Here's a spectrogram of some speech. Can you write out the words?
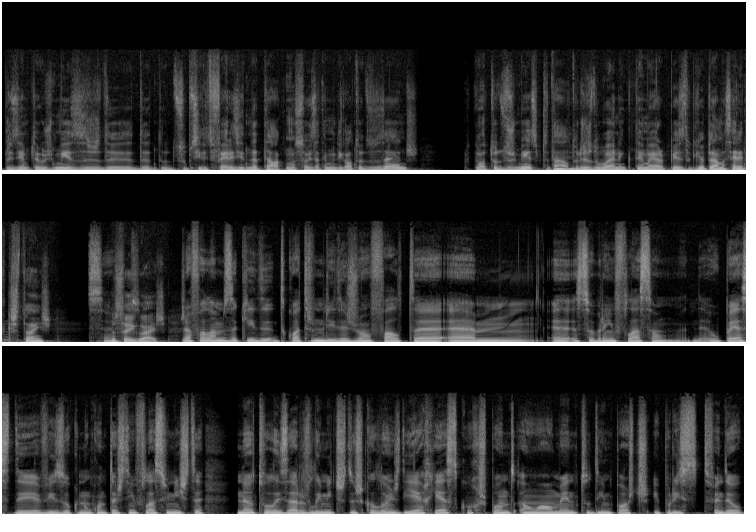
por exemplo, têm os meses de, de, de, subsídio de férias e de Natal, que não são exatamente igual todos os anos, ou todos os meses, portanto, há uhum. alturas do ano em que tem maior peso do que outras. Há uma série de questões Certo. Não são iguais. Já falámos aqui de, de quatro medidas, João. Falta um, eh, sobre a inflação. O PSD avisou que, num contexto inflacionista, não atualizar os limites dos escalões de IRS corresponde a um aumento de impostos e por isso defendeu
